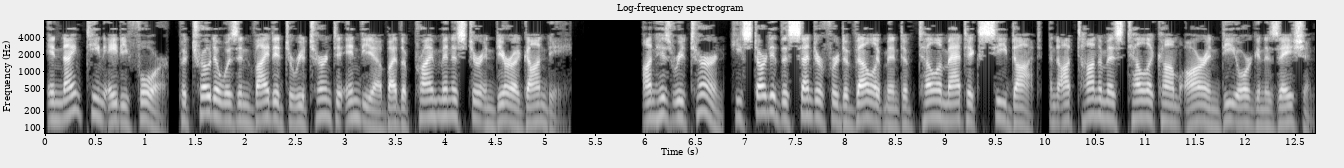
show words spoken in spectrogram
In 1984, Pitroda was invited to return to India by the Prime Minister Indira Gandhi. On his return, he started the Centre for Development of Telematics C. an autonomous telecom R&D organization.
